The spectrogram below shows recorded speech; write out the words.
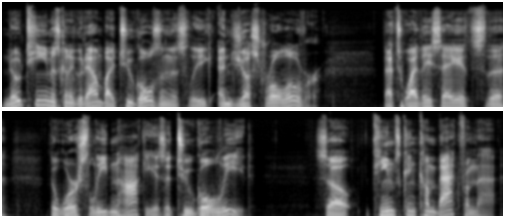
No team is going to go down by two goals in this league and just roll over. That's why they say it's the the worst lead in hockey is a two goal lead. So teams can come back from that,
